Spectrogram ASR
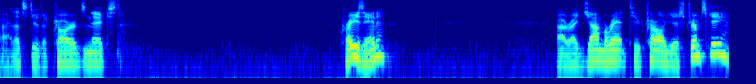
All right, let's do the cards next. Crazy, ain't it? All right, Ja Morant to Carl Yastrzemski.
